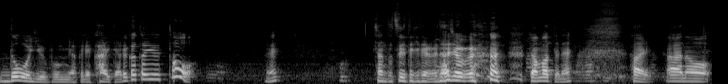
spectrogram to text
どういう文脈で書いてあるかというと、ね、ちゃんとついてきてる。大丈夫。頑張ってね。はい。あの、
